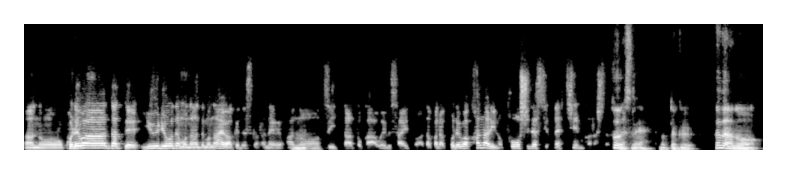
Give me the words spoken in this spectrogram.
あのこれはだって有料でも何でもないわけですからね、あのツイッターとかウェブサイトは。だからこれはかなりの投資ですよね、チームからしたら、そうですね、全く。ただ、あの、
